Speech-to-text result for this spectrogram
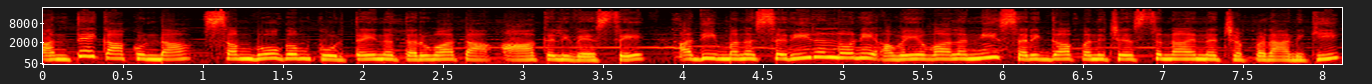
అంతేకాకుండా సంభోగం పూర్తయిన తరువాత ఆకలి వేస్తే అది మన శరీరంలోని అవయవాలన్నీ సరిగ్గా పనిచేస్తున్నాయన్న చెప్పడానికి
